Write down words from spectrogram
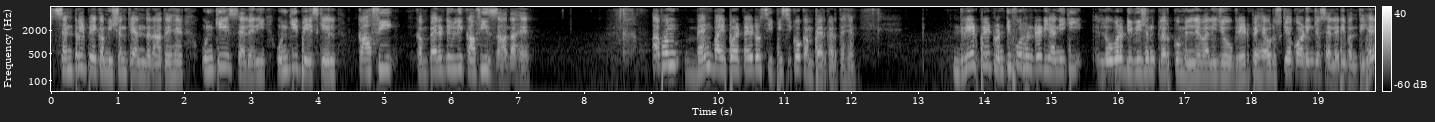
सेंट्रल पे कमीशन के अंदर आते हैं, उनकी सैलरी उनकी पे स्केल काफ़ी कंपेरेटिवली काफ़ी ज़्यादा है। अब हम बैंक बाइपर्टाइड और सीपीसी को कंपेयर करते हैं। ग्रेड पे 2400 यानी कि लोअर डिवीज़न क्लर्क को मिलने वाली जो ग्रेड पे है और उसके अकॉर्डिंग जो सैलरी बनती है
